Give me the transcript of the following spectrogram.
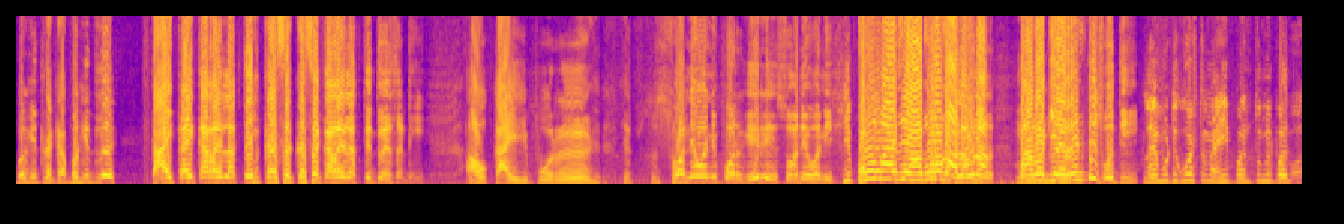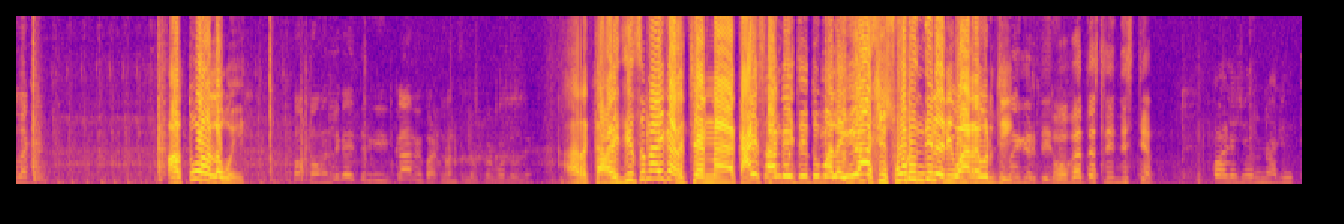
बघितलं का? बघितलं? काय काय करायला लागतंय आणि कसं कसं करायला लागतंय तुझ्यासाठी? अहो काय ही पोर? सोनेवानी पोर घे रे सोनेवानी ही तू माझी आबरू घालवणार. मला गॅरंटीच होती. लय मोठी गोष्ट नाही पण तुम्ही पण अरे तू आला वय. म्हणले काहीतरी काम आहे पाटलांचं लवकर बोलवलंय. अरे काळजीच नाही घरच्यांना. काय सांगायचंय तुम्हाला? ही अशी सोडून दिलेली वारावरची काय करते? दोघं तसली दिसत्यात. कॉलेजवरून आली होती.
